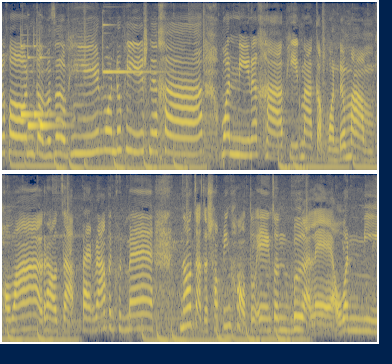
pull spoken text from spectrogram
ทุกคนกลับมาเจอกับพีทวันเดอร์พีชนะคะ วันนี้นะคะพีทมากับวันเดอร์มัมเพราะว่าเราจะแปลงร่างเป็นคุณแม่ นอกจากจะช้อปปิ้งของตัวเองจนเบื่อแล้ว วันนี้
